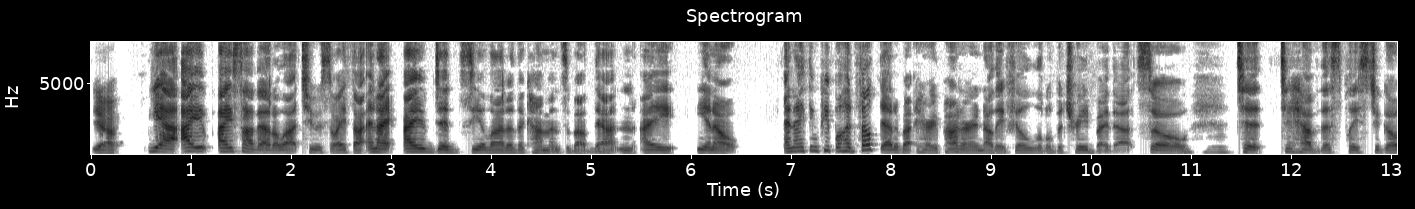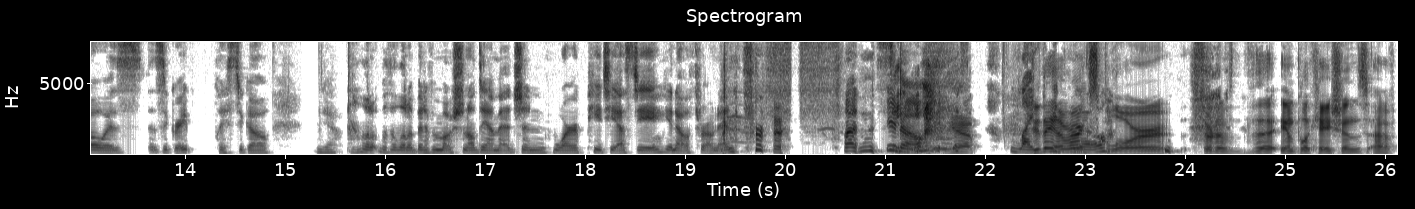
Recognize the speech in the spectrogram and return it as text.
Yeah, Yeah, I I saw that a lot too. So I thought, and I I did see a lot of the comments about that, and I you know and I think people had felt that about Harry Potter, and now they feel a little betrayed by that. So Mhm. to to have this place to go is is a great place to go. Yeah. a little with a little bit of emotional damage and war PTSD, you know, thrown in for fun. You know. Yeah. like Do they ever do. explore sort of the implications of?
